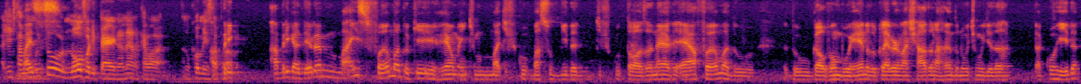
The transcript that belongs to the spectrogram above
a gente estava mas... muito novo de perna, né, naquela, no começo a da prova. A Brigadeiro é mais fama do que realmente uma, uma subida dificultosa, né? É a fama do, do Galvão Bueno, do Cleber Machado narrando no último dia da, da corrida.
